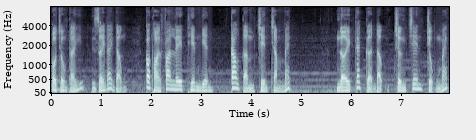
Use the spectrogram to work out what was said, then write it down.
Cô trông thấy dưới đáy động Có thỏi pha lê thiên nhiên Cao tầm trên trăm mét. Nơi cách cửa động chừng trên chục mét,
